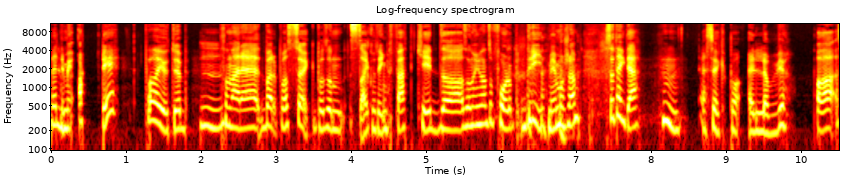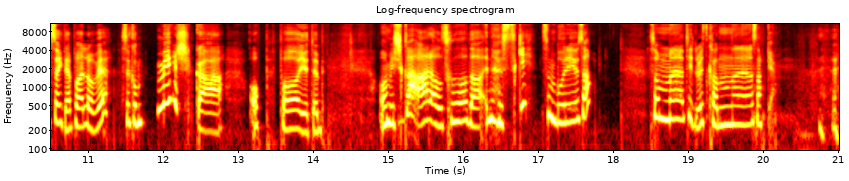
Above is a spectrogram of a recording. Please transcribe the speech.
veldig mye artig på YouTube. Sånn der, bare på å søke på sånn psycho-ting, fat kid og sånn, så får du opp dritmye morsomt. Så tenkte jeg hm, jeg søker på I love you. Og da søkte jeg på I love you, så kom Mishka opp på YouTube. Og Mishka er altså da en husky som bor i USA. Som eh, tydeligvis kan eh, snakke.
